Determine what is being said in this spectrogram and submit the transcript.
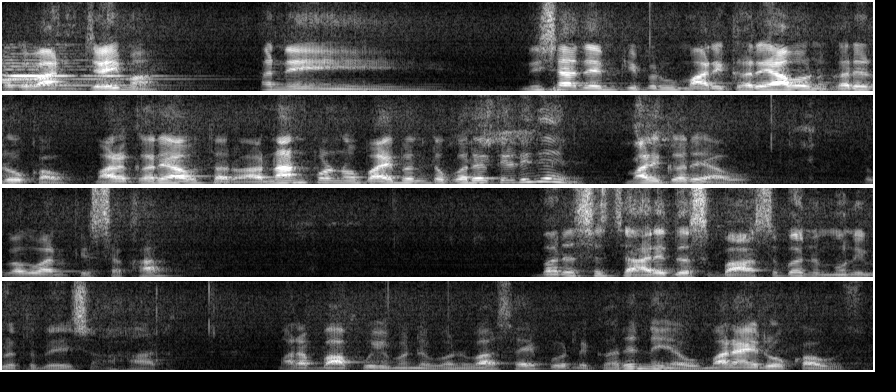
ભગવાન જયમાં અને નિષાદ એમ કે પ્રભુ, મારી ઘરે આવો ને, ઘરે રોકાવો મારા ઘરે આવતા રહો. આ નાનપણનો ભાઈબંધ તો ઘરે તેડી જાય ને. મારી ઘરે આવો. તો ભગવાન કે, સખા, બરસ ચારે દસ બાસ બન મુનિવ્રત ભેશ આહાર. મારા બાપુએ મને વનવાસ આપ્યો એટલે ઘરે નહીં આવું. મારે અહીં રોકાવું છે.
